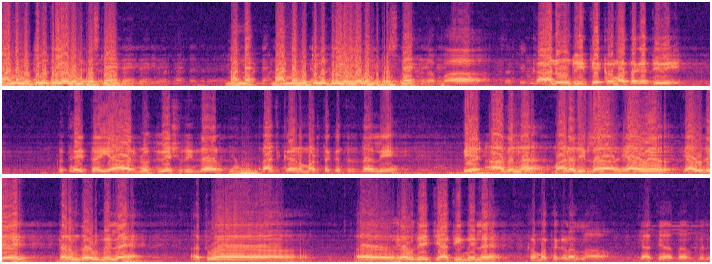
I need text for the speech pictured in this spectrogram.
ಮಾನ್ಯ ಮುಖ್ಯಮಂತ್ರಿಗಳಿಗೆ ಒಂದು ಪ್ರಶ್ನೆ. ಮಾನ್ಯ ಮಾನ್ಯ ಮುಖ್ಯಮಂತ್ರಿಗಳಿಗೆ ಒಂದು ಪ್ರಶ್ನೆ. ಕಾನೂನು ರೀತಿಯ ಕ್ರಮ ತಗತೀವಿ. ಗೊತ್ತಾಯ್ತಾ? ಯಾರನ್ನು ದ್ವೇಷದಿಂದ ರಾಜಕಾರಣ ಮಾಡ್ತಕ್ಕಂಥದ್ದಲ್ಲಿ ಅದನ್ನ ಮಾಡೋದಿಲ್ಲ. ಯಾವ ಯಾವುದೇ ಧರ್ಮದವ್ರ ಮೇಲೆ ಅಥವಾ ಆ, ಯಾವುದೇ ಜಾತಿ ಮೇಲೆ ಕ್ರಮ ತಗೊಳ್ಳಲ್ಲ ಜಾತಿ ಆಧಾರದ ಮೇಲೆ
